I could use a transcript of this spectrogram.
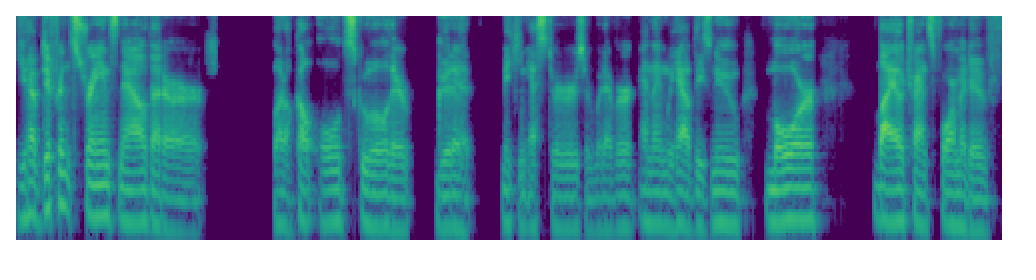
you have different strains now that are what I'll call old school. They're good at making esters or whatever. And then we have these new, more biotransformative,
